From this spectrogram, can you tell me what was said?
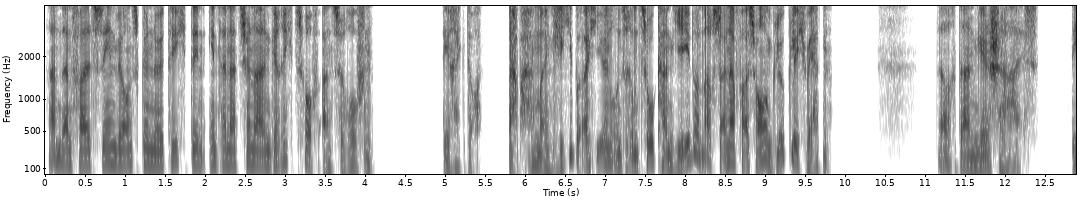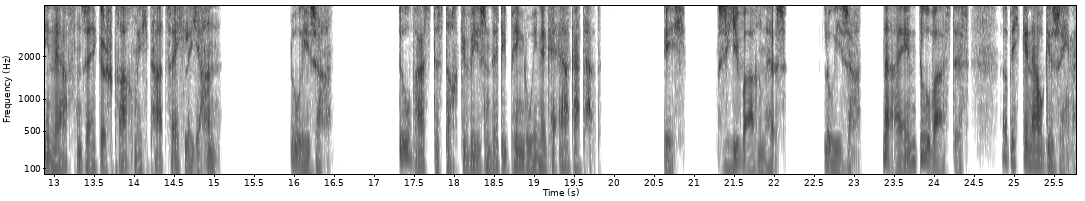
Andernfalls sehen wir uns genötigt, den Internationalen Gerichtshof anzurufen. Direktor. Aber mein Lieber, hier in unserem Zoo kann jeder nach seiner Fasson glücklich werden. Doch dann geschah es. Die Nervensäge sprach mich tatsächlich an. Luisa. Du warst es doch gewesen, der die Pinguine geärgert hat. Ich. Sie waren es. Luisa. Nein, du warst es. Hab ich genau gesehen.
